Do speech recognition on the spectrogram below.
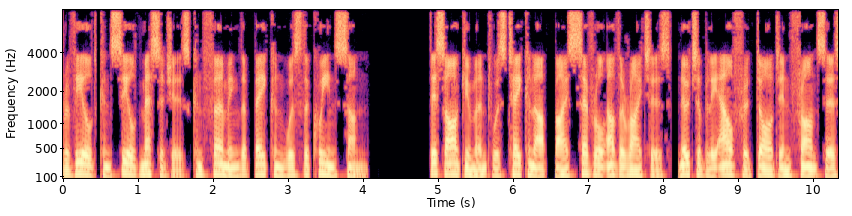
revealed concealed messages confirming that Bacon was the Queen's son. This argument was taken up by several other writers, notably Alfred Dodd in Francis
